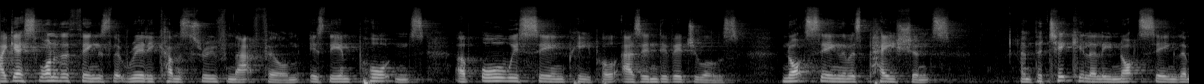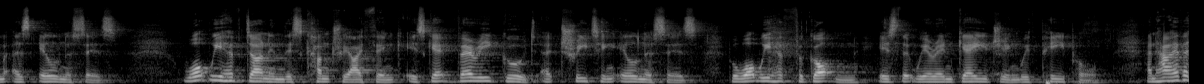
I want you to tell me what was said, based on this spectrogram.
I guess one of the things that really comes through from that film is the importance of always seeing people as individuals, not seeing them as patients, and particularly not seeing them as illnesses. What we have done in this country, I think, is get very good at treating illnesses, but what we have forgotten is that we're engaging with people. And however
